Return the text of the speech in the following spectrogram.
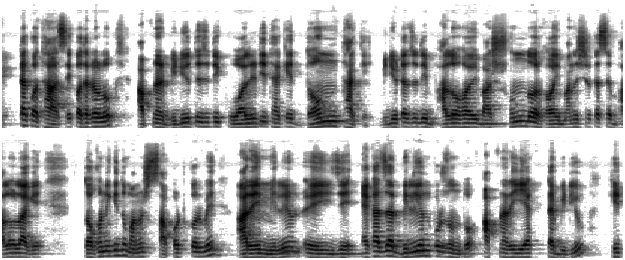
একটা কথা আছে, কথাটা হলো আপনার ভিডিওতে যদি কোয়ালিটি থাকে, দম থাকে ভিডিওটা যদি ভালো হয় বা সুন্দর হয়, মানুষের কাছে ভালো লাগে, তখনই কিন্তু মানুষ সাপোর্ট করবে। আর এই মিলিয়ন এই যে এক হাজার বিলিয়ন পর্যন্ত আপনার এই একটা ভিডিও হিট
